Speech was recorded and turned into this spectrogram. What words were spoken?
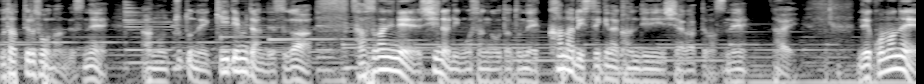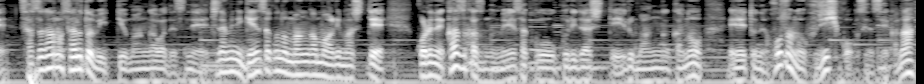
歌ってるそうなんですね。あのちょっとね聞いてみたんですがさすがにね椎名林檎さんが歌うとねかなり素敵な感じに仕上がってますね。はい。でこのね「さすがの猿飛び」っていう漫画はですねちなみに原作の漫画もありましてこれね数々の名作を送り出している漫画家の、えーとね、細野藤彦先生かなっ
